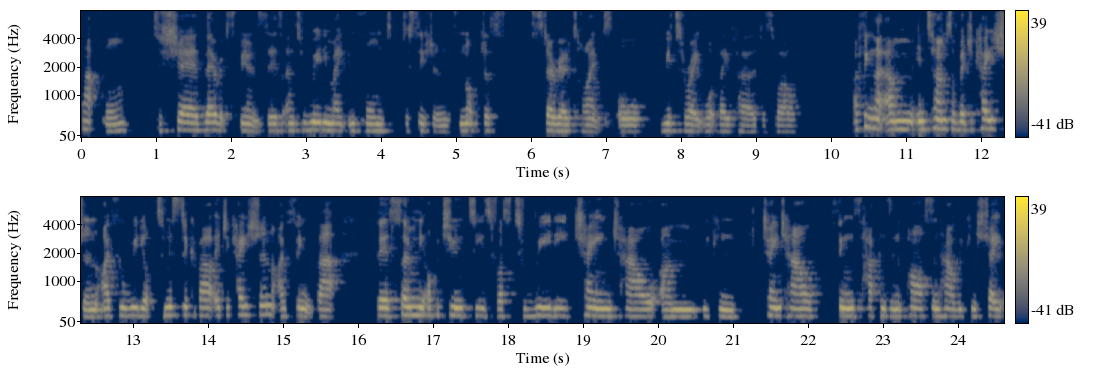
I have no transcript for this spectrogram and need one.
platform to share their experiences and to really make informed decisions, not just stereotypes or reiterate what they've heard as well. I think that um, in terms of education, I feel really optimistic about education. I think that there's so many opportunities for us to really change how um, we can change how things happened in the past and how we can shape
